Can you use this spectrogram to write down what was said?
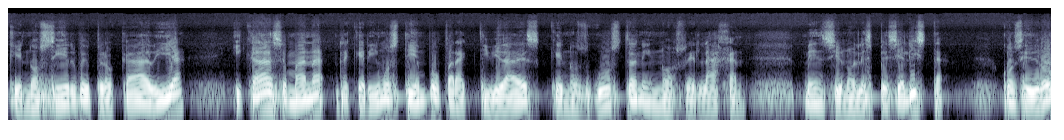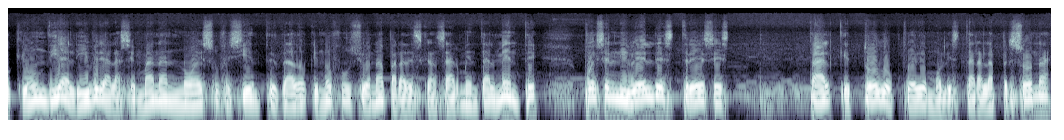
que nos sirve, pero cada día y cada semana requerimos tiempo para actividades que nos gustan y nos relajan mencionó el especialista. Consideró que un día libre a la semana no es suficiente dado que no funciona para descansar mentalmente, pues el nivel de estrés es tal que todo puede molestar a la persona,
